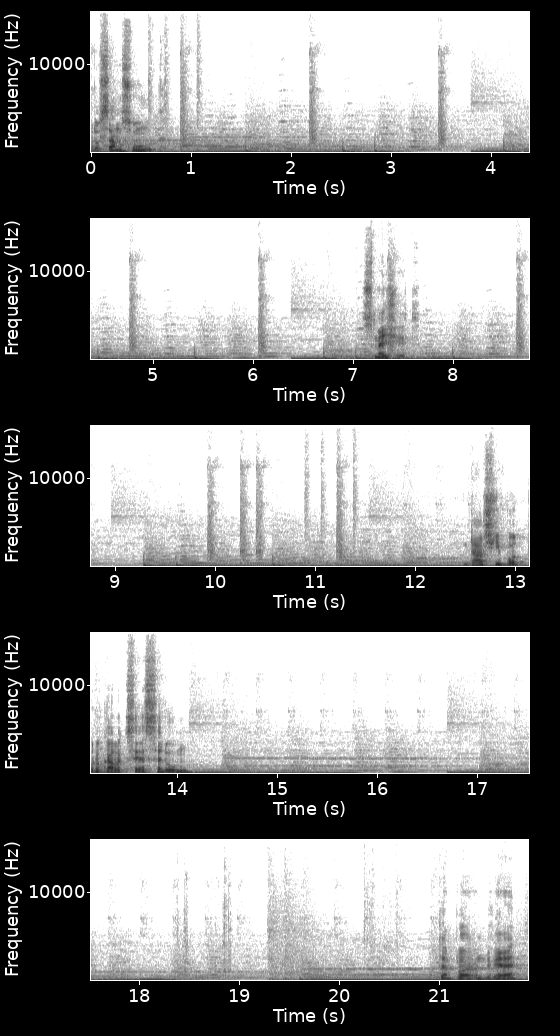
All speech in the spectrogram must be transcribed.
pro Samsung. Smažit. Další bod pro Galaxy S7. Templar 2.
